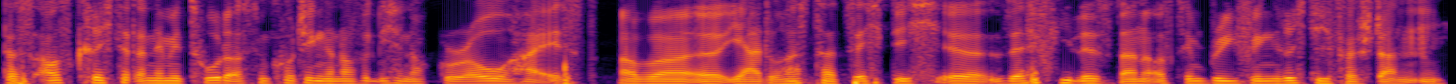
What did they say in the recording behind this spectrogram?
Das ausgerichtet an der Methode aus dem Coaching dann auch wirklich noch Grow heißt. Aber äh, ja, du hast tatsächlich äh, sehr vieles dann aus dem Briefing richtig verstanden.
